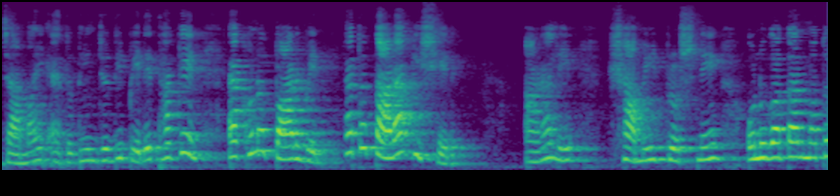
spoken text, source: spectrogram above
জামাই এতদিন যদি পেরে থাকেন, এখনও পারবেন, এত তাড়া কিসের? আড়ালে স্বামীর প্রশ্নে অনুগতার মতো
